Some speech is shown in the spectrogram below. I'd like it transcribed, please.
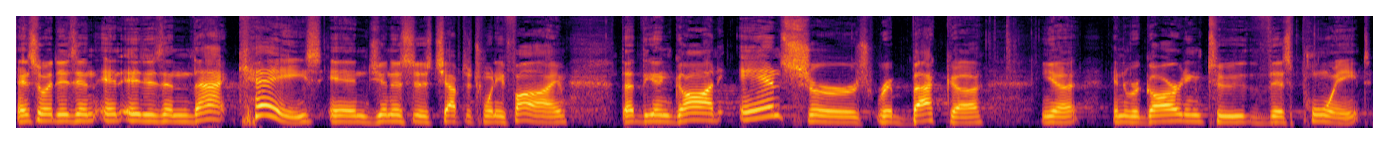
And so it is in, it is in that case in Genesis chapter 25 that then God answers Rebecca you know, in regarding to this point.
